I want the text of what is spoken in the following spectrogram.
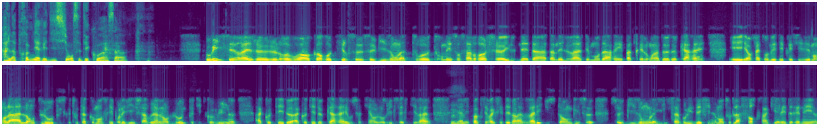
À la première édition, c'était quoi ça? Oui, c'est vrai, je, je, le revois encore rôtir ce, ce bison là, tourné sur sa broche. Euh, il venait d'un élevage des Monts d'Arrée, pas très loin de, de Carhaix. Et, en fait, on était précisément là à Landelot, puisque tout a commencé pour les vieilles charrues à Landelot, une petite commune à côté de à côté de Carhaix, où se tient aujourd'hui le festival. Et à mhm. l'époque, c'est vrai que c'était dans la vallée du Stang. Et ce, ce bison là, il symbolisait finalement toute la force hein, qui allait drainer euh,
